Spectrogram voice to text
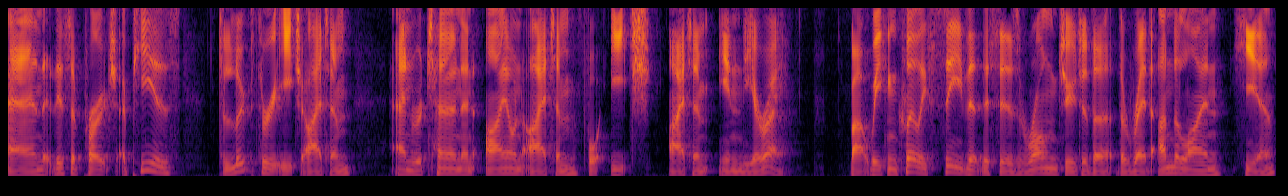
and this approach appears to loop through each item and return an ion item for each item in the array. But we can clearly see that this is wrong due to the, the red underline here.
